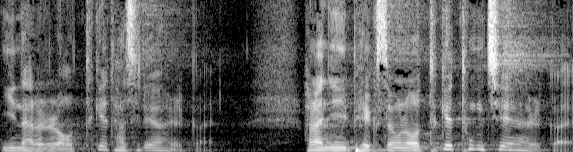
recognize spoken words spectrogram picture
이 나라를 어떻게 다스려야 할까요? 하나님 이 백성을 어떻게 통치해야 할까요?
